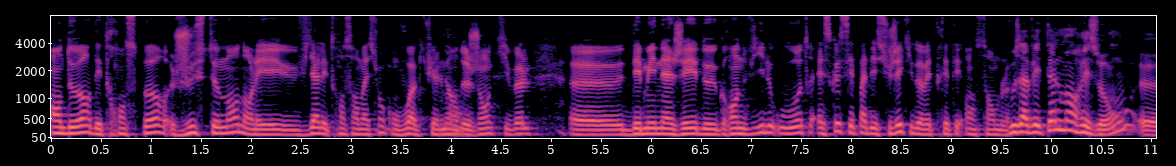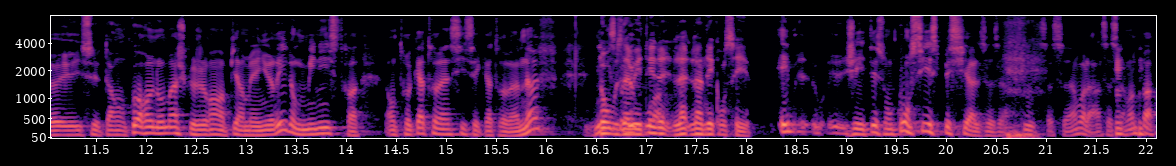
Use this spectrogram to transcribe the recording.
en dehors des transports, justement dans les, via les transformations qu'on voit actuellement de gens qui veulent euh, déménager de grandes villes ou autres. Est-ce que ce pas des sujets qui doivent être traités ensemble? Vous avez tellement raison, euh, et c'est encore un hommage que je rends à Pierre Ménury, donc ministre entre 86 et 89. Donc vous avez été l'un des conseillers. Et euh, j'ai été son conseiller spécial, ça, ça, ça, ça voilà, ça s'invente pas.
